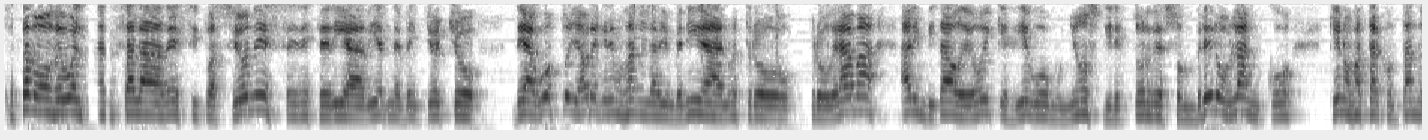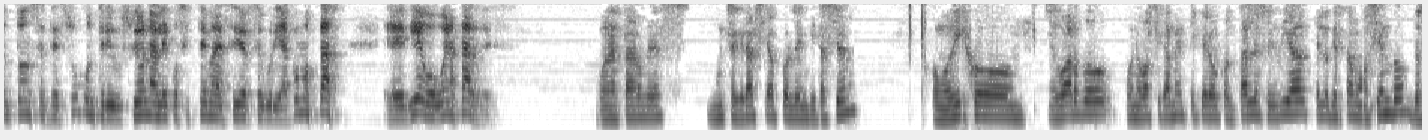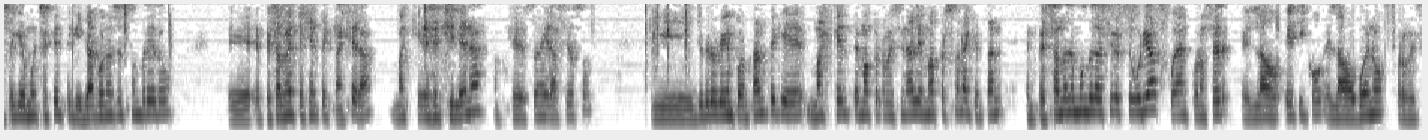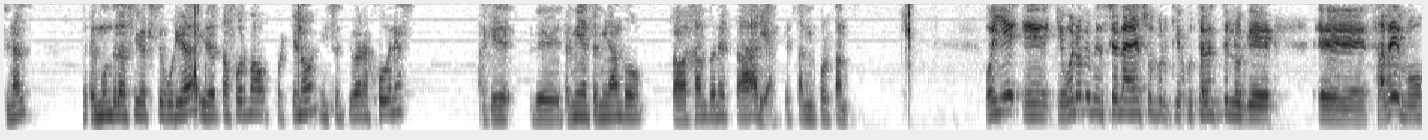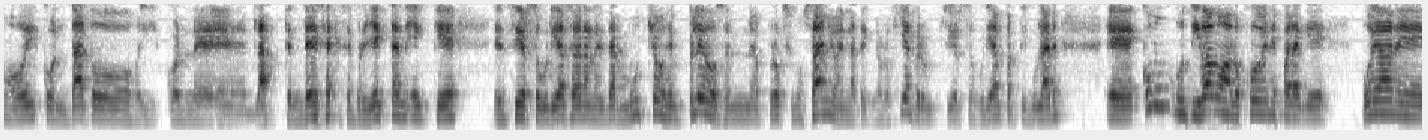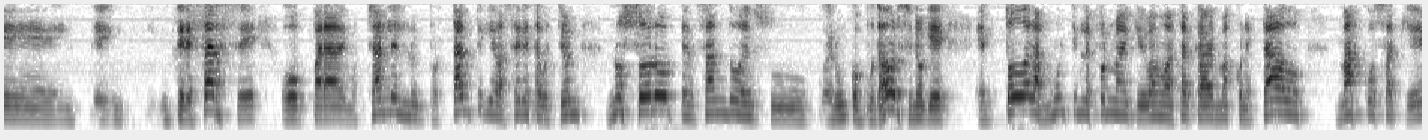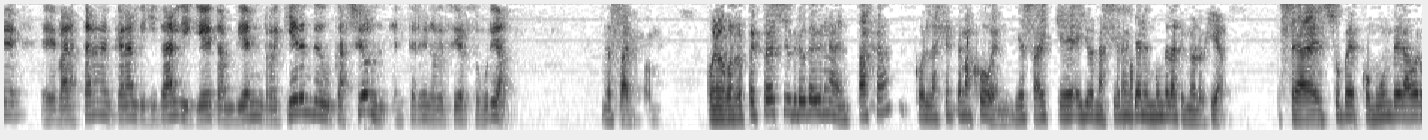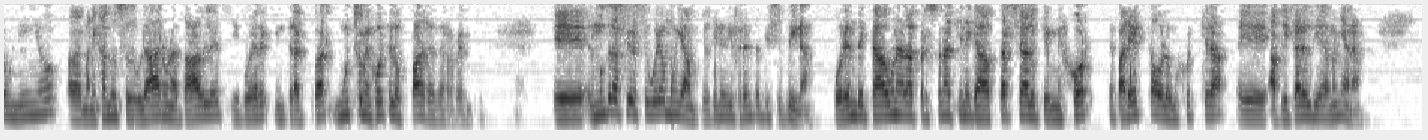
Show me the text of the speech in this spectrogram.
Estamos de vuelta en Sala de Situaciones en este día viernes 28 de agosto y ahora queremos darle la bienvenida a nuestro programa al invitado de hoy que es Diego Muñoz, director de Sombrero Blanco, que nos va a estar contando entonces de su contribución al ecosistema de ciberseguridad. ¿Cómo estás, eh, Diego? Buenas tardes. Buenas tardes, muchas gracias por la invitación como dijo Eduardo, bueno, básicamente quiero contarles hoy día qué es lo que estamos haciendo. Yo sé que hay mucha gente que ya conoce sombrero, eh, especialmente gente extranjera, más que chilena, aunque suene gracioso. Y yo creo que es importante que más gente, más profesionales, más personas que están empezando en el mundo de la ciberseguridad puedan conocer el lado ético, el lado bueno, profesional del mundo de la ciberseguridad y de esta forma, ¿por qué no?, incentivar a jóvenes a que terminen terminando trabajando en esta área que es tan importante. Oye, eh, qué bueno que menciona eso porque justamente lo que eh, sabemos hoy con datos y con eh, las tendencias que se proyectan en que en ciberseguridad se van a necesitar muchos empleos en los próximos años en la tecnología, pero en ciberseguridad en particular. ¿Cómo motivamos a los jóvenes para que puedan interesarse o para demostrarles lo importante que va a ser esta cuestión, no solo pensando en, su, en un computador, sino que en todas las múltiples formas en que vamos a estar cada vez más conectados, más cosas que eh, van a estar en el canal digital y que también requieren de educación en términos de ciberseguridad. Exacto. Bueno, con respecto a eso, yo creo que hay una ventaja con la gente más joven, y esa es que ellos nacieron ya en el mundo de la tecnología. O sea, es súper común ver ahora un niño eh, manejando un celular, una tablet y poder interactuar mucho mejor que los padres de repente. Eh, el mundo de la ciberseguridad es muy amplio, tiene diferentes disciplinas. Por ende, cada una de las personas tiene que adaptarse a lo que mejor te parezca o lo mejor quiera eh, aplicar el día de mañana.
